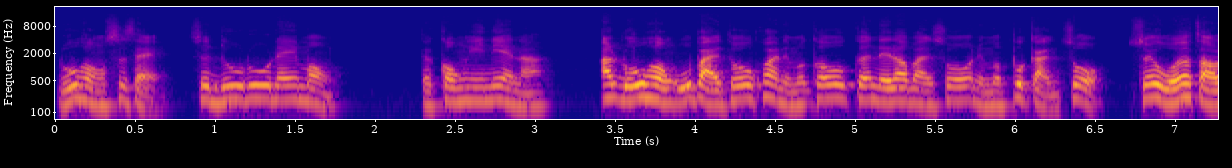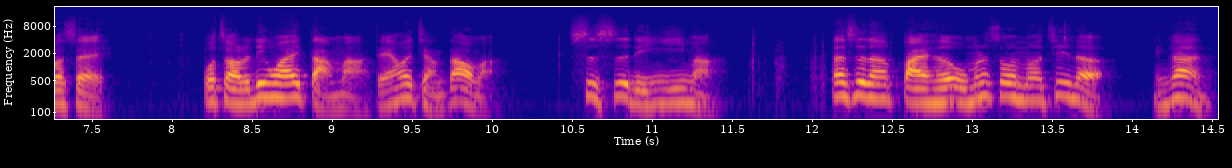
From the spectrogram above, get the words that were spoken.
卢鸿是谁？是 Lululemon 的供应链啊。啊，儒鸿五百多块，你们都跟雷老板说你们不敢做，所以我又找了谁？我找了另外一档嘛，等下会讲到嘛，四四零一嘛。但是呢，百合我们那时候有没有进了？你看，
